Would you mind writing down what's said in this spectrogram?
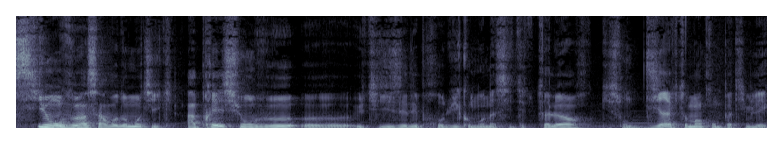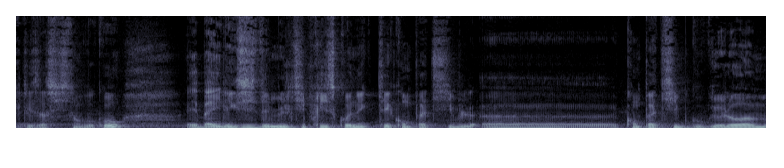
Si on veut un cerveau domotique, après, si on veut euh, utiliser des produits comme on a cité tout à l'heure, qui sont directement compatibles avec les assistants vocaux, eh ben, il existe des multiprises connectées compatibles, euh, compatibles Google Home,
